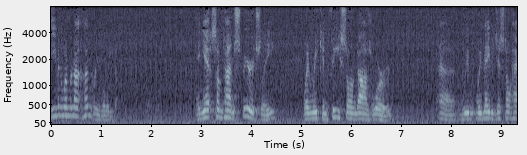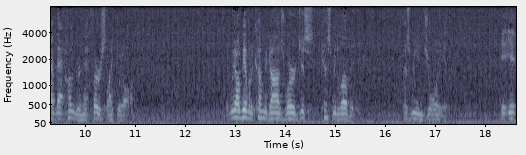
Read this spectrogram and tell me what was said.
even when we're not hungry, we'll eat them? And yet, sometimes spiritually, when we can feast on God's Word, uh, we, we maybe just don't have that hunger and that thirst like we ought. We ought to be able to come to God's Word just because we love it, because we enjoy it. It, it.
